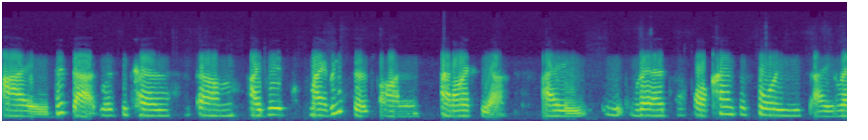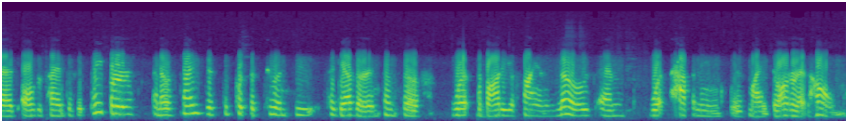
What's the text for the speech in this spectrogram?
I did that was because um, I did my research on anorexia. I read all kinds of stories. I read all the scientific papers, and I was trying just to put the two and two together in terms of what the body of science knows and what's happening with my daughter at home.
